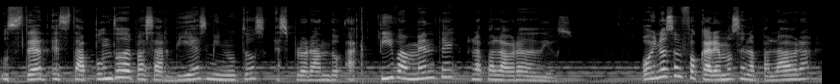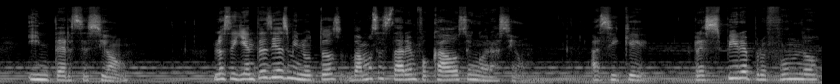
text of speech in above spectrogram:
Usted está a punto de pasar 10 minutos explorando activamente la palabra de Dios. Hoy nos enfocaremos en la palabra intercesión. Los siguientes 10 minutos vamos a estar enfocados en oración. Así que respire profundo,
